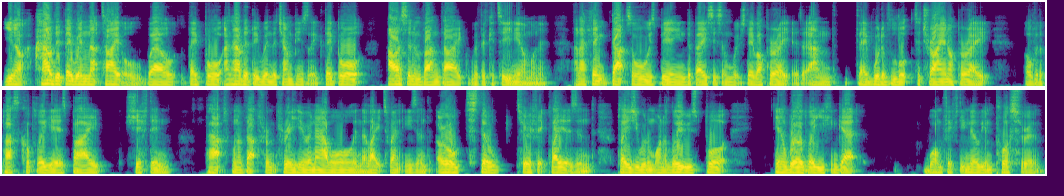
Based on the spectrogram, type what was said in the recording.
you know how did they win that title? Well they bought and how did they win the Champions League? They bought Alisson and Van Dijk with the Coutinho money. And I think that's always been the basis on which they've operated. And they would have looked to try and operate over the past couple of years by shifting perhaps one of that front three who are now all in the late 20s and are all still terrific players and players you wouldn't want to lose. But in a world where you can get 150 million plus for him,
